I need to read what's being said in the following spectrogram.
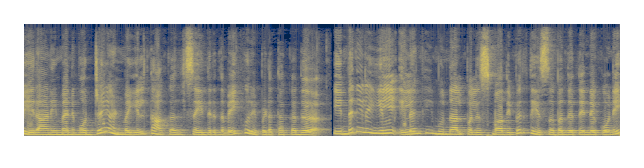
பேராணை மனு ஒன்றை அண்மையில் தாக்கல் செய்திருந்தமை குறிப்பிடத்தக்கது. இந்த நிலையில் இலங்கை முன்னாள் போலீஸ் அதிபர் தேசபந்த தென்னகோனை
